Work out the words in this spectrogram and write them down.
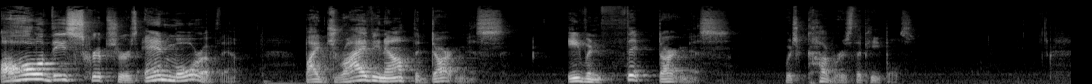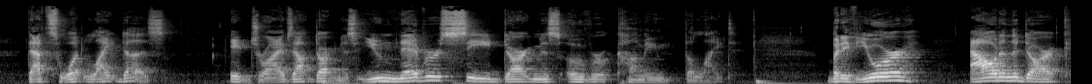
all of these scriptures and more of them by driving out the darkness, even thick darkness, which covers the peoples. That's what light does. It drives out darkness. You never see darkness overcoming the light. But if you're out in the dark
